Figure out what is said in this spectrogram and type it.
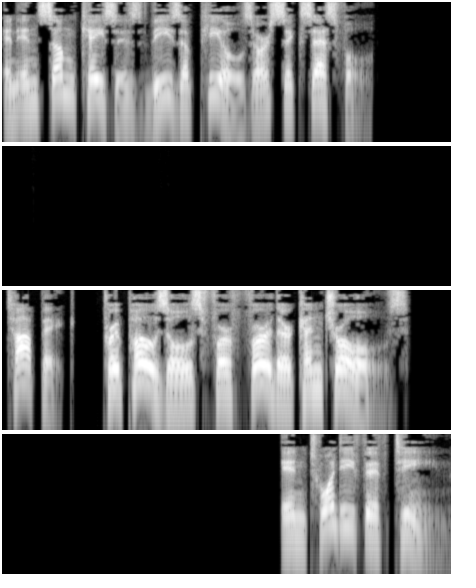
and in some cases these appeals are successful. Proposals for further controls. In 2015,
